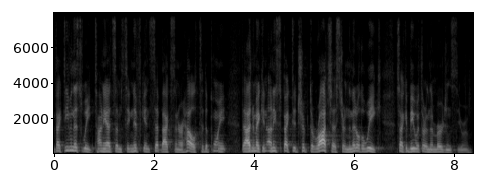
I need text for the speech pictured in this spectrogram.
In fact, even this week, Tanya had some significant setbacks in her health to the point that I had to make an unexpected trip to Rochester in the middle of the week so I could be with her in the emergency room.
